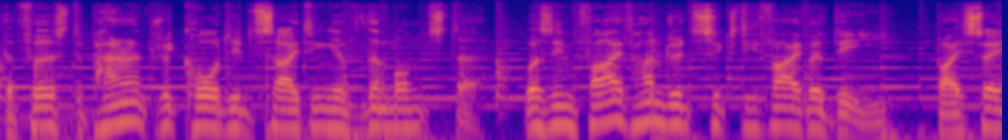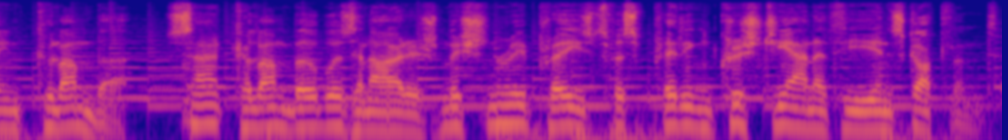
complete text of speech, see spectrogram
The first apparent recorded sighting of the monster was in 565 AD by Saint Columba. Saint Columba was an Irish missionary praised for spreading Christianity in Scotland.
